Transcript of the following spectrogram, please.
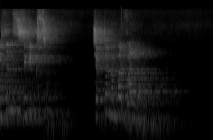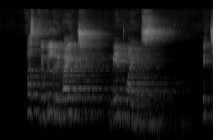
revision civics chapter number 1 first we will revise main points which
